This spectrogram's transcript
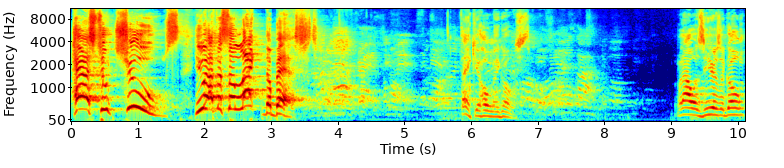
has to choose. You have to select the best. Thank you, Holy Ghost. When I was years ago,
